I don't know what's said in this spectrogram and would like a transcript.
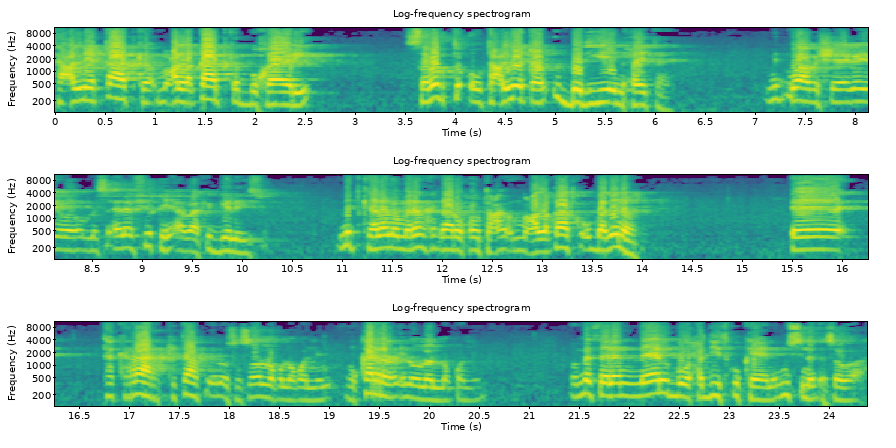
Tacliiqaadka mucallaqaadka bukhaari sababta uu tacliiqan u badiyey maxay tahay? Mid waaba sheegay oo mas'ale fiqi ah baa ka gelayso. Mid kalena mararka qaar wuxuu mucallaqaadka u badinaa takraar kitaabka inuusan soo noqnoqonin mukarar inuunan noqonin. Oo masalan meel buu xadiid ku keenay musnad isagoo ah.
